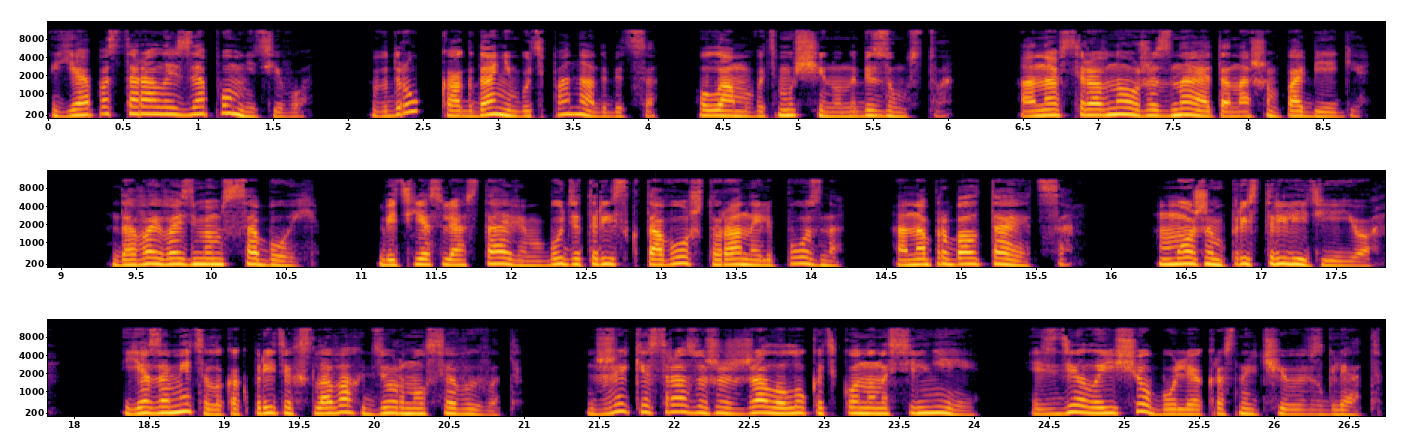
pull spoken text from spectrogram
Я постаралась запомнить его. Вдруг когда-нибудь понадобится уламывать мужчину на безумство. Она все равно уже знает о нашем побеге. Давай возьмем с собой. Ведь если оставим, будет риск того, что рано или поздно она проболтается. Можем пристрелить ее. Я заметила, как при этих словах дернулся вывод. Джеки сразу же сжала локоть Конана сильнее и сделала еще более красноречивый взгляд,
